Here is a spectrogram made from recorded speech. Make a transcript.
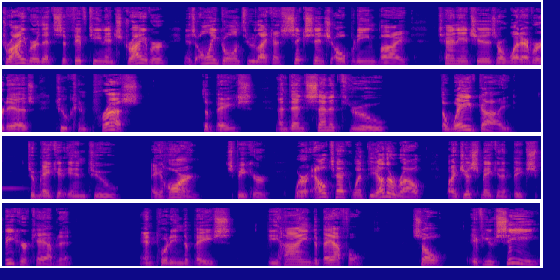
driver that's a 15 inch driver is only going through like a six inch opening by 10 inches or whatever it is to compress the bass and then sent it through the waveguide to make it into a horn speaker, where Altec went the other route by just making a big speaker cabinet and putting the bass behind the baffle. So if you see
